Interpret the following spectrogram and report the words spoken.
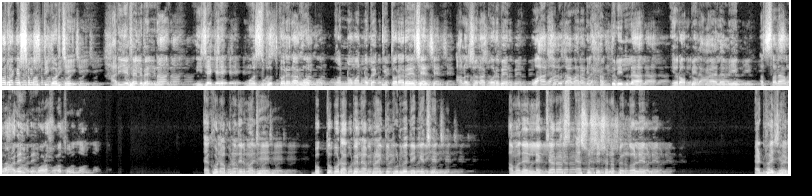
কথাকে সমাপ্তি করছি। হারিয়ে ফেলবেন না নিজেকে মজবুত করে রাখুন। গণ্যমান্য ব্যক্তিত্বরা রয়েছেন আলোচনা করবেন। ও আখিরু দাওয়ানা আলহামদুলিল্লাহ হে রাব্বিল আসসালামু আলাইকুম রাহমাতুল্লাহ। এখন আপনাদের মাঝে বক্তব্য রাখবেন। আপনারা ইতিপূর্বে দেখেছেন আমাদের লেকচারার্স অ্যাসোসিয়েশন অফ বেঙ্গলের অ্যাডভাইজার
